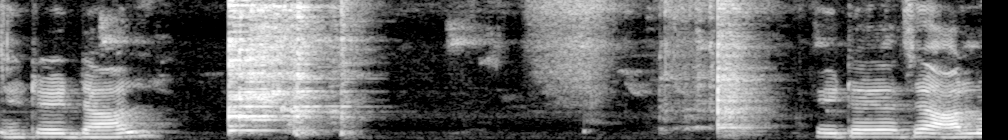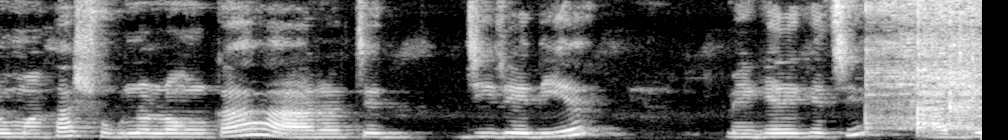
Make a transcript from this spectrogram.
এটাই ডাল। এটাই আছে আলু মাখা, শুকনো লঙ্কা আর হচ্ছে জিরে দিয়ে মেখে রেখেছি। আজকে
